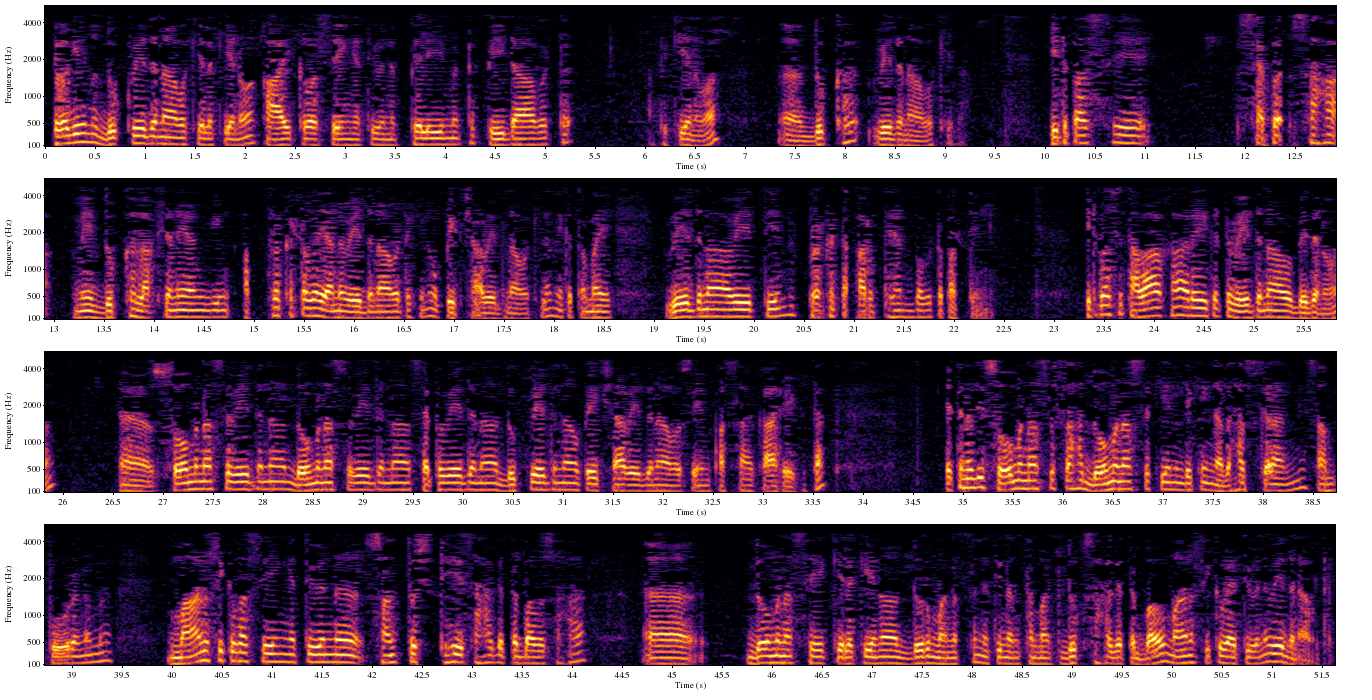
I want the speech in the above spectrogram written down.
ඒ වගේම දුක් වේදනාව කියලා කියනවා කායික වශයෙන් ඇතිවන පෙළීමට, පීඩාවට, අපි කියනවා දුක්ඛ වේදනාව කියලා. ඊට පස්සේ සැප සහ මේ දුක්ඛ ලක්ෂණයන්ගෙන් අප්‍රකටව යන වේදනාවට කියන උපේක්ෂා වේදනාව කියලා. මේක තමයි වේදනාවේ තියෙන ප්‍රකට අර්ථයන් බවට පත් වෙන්නේ. ඊට පස්සේ තව ආකාරයකට වේදනාව බෙදනවා. සෝමනස්ස වේදනා, දෝමනස්ස වේදනා, සැප වේදනා, දුක් වේදනා, උපේක්ෂා වේදනා වශයෙන් පස් ආකාරයකට. එතනදී සෝමනස්ස සහ දෝමනස්ස කියන දෙකෙන් අදහස් කරන්නේ සම්පූර්ණම මානසික වශයෙන් ඇතිවෙන සන්තුෂ්ටියේ සහගත බව සහ දෝමනස්සේ කියලා කියනවා දුර්මනස්ස නැතිනම් තමයි දුක් සහගත බව මානසිකව ඇතිවෙන වේදනාවට.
